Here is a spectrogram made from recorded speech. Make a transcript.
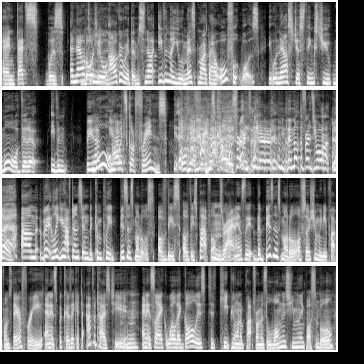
and that's was And now it's on your modern- algorithm. So now, even though you were mesmerized by how awful it was, it will now suggest things to you more that are even But you have- you Oh, it's got friends. All their friends come. friends. No, they're not the friends you want. No. Um, but like you have to understand the complete business models of these of these platforms, hmm. right? And it's the, the business model of social media platforms. They're free, and it's because they get to advertise to you. Mm-hmm. And it's like, well, their goal is to keep you on a platform as long as humanly possible. Mm-hmm.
